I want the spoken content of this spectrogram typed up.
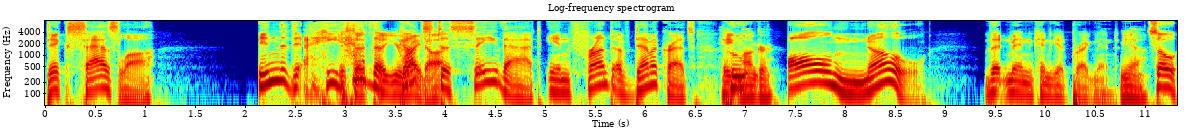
Dick Saslaw in the he Just had a- the uh, you're right, guts uh, to say that in front of Democrats Hate who monger. all know that men can get pregnant. Yeah. So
